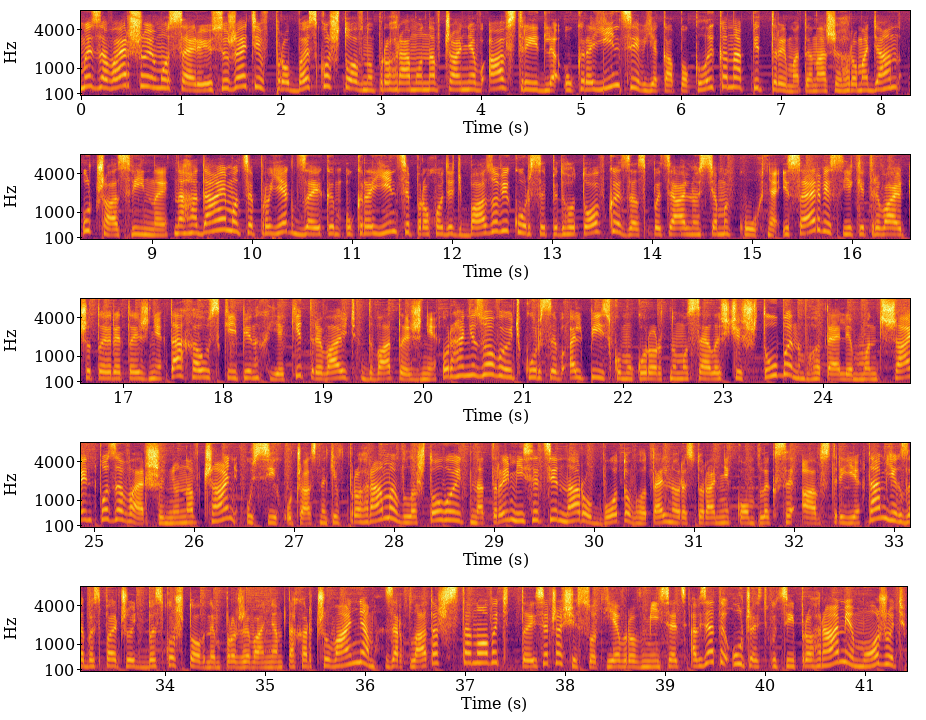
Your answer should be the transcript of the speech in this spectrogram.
Ми завершуємо серію сюжетів про безкоштовну програму навчання в Австрії для українців, яка покликана підтримати наших громадян у час війни. Нагадаємо, це проєкт, за яким українці проходять базові курси підготовки за спеціальностями кухня і сервіс, які тривають 4 тижні, та хаускіпінг, які тривають 2 тижні. Організовують курси в альпійському курортному селищі Штубен в готелі Монтшайн. По завершенню навчань усіх учасників програми влаштовують на три місяці на роботу в готельно-ресторанні комплекси Австрії. Там їх забезпечують безкоштовним проживанням та харчуванням. Зарплата ж становить 1600 євро в місяць. А взяти участь у цій програмі можуть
